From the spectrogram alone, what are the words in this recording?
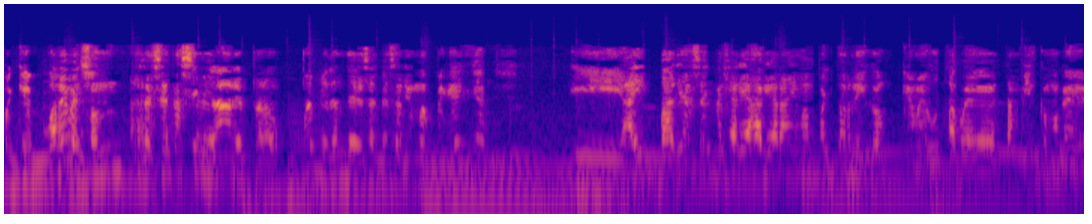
porque whatever, son recetas similares, pero pues vienen de cervecerías más pequeñas. Y hay varias cervecerías aquí ahora mismo en Puerto Rico que me gusta pues también como que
